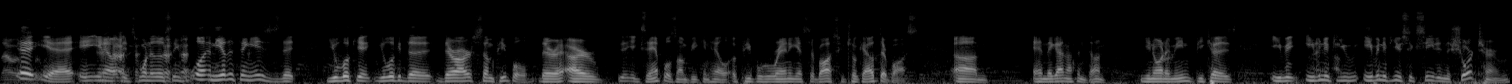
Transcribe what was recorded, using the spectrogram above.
That would've cool. yeah, you know, it's one of those things. Well, and the other thing is, is that you look at you look at the there are some people there are examples on Beacon Hill of people who ran against their boss who took out their boss, um, and they got nothing done. You know what I mean? Because even even if you even if you succeed in the short term,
